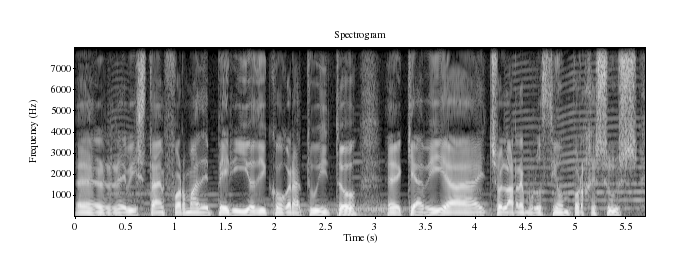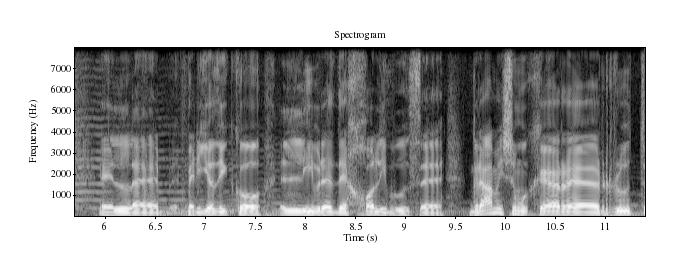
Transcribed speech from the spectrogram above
eh, revista en forma de periódico gratuito eh, que había hecho la Revolución por Jesús, el eh, periódico libre de Hollywood. Graham y su mujer Ruth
